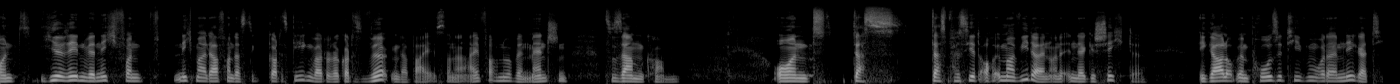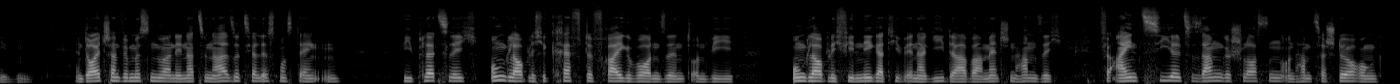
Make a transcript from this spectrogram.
Und hier reden wir nicht, von, nicht mal davon, dass Gottes Gegenwart oder Gottes Wirken dabei ist, sondern einfach nur, wenn Menschen zusammenkommen. Und das, das passiert auch immer wieder in, in der Geschichte, egal ob im positiven oder im negativen. In Deutschland, wir müssen nur an den Nationalsozialismus denken wie plötzlich unglaubliche Kräfte frei geworden sind und wie unglaublich viel negative Energie da war. Menschen haben sich für ein Ziel zusammengeschlossen und haben Zerstörung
